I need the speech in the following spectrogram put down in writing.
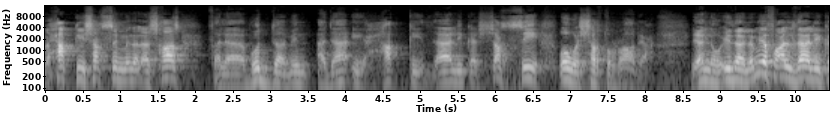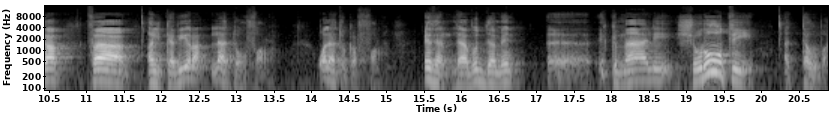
بحق شخص من الأشخاص فلا بد من أداء حق ذلك الشخص وهو الشرط الرابع. لأنه إذا لم يفعل ذلك فالكبيرة لا تغفر ولا تكفر. إذا لا بد من آه، إكمال شروط التوبة.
